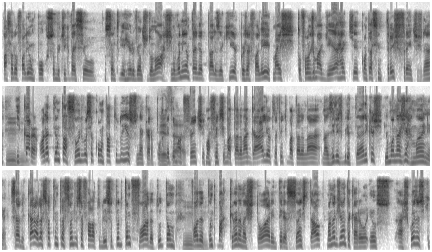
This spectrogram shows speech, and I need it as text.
passado eu falei um pouco sobre o que, que vai ser o, o Santo Guerreiro Ventos do Norte. Não vou nem entrar em detalhes aqui, porque eu já falei, mas tô falando de uma guerra que acontece em três frentes, né? Uhum. E, cara, olha a tentação de você contar tudo isso, né, cara? Porque Exato. tem uma frente, uma frente de batalha na Gália, outra frente de batalha na, nas Ilhas Britânicas e uma na Germânia, sabe? Cara, olha só a tentação de você falar tudo isso, é tudo tão foda, tudo tão uhum. foda, tanto bacana na história, interessante e tal. Mas não adianta, cara. Eu, eu as coisas que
